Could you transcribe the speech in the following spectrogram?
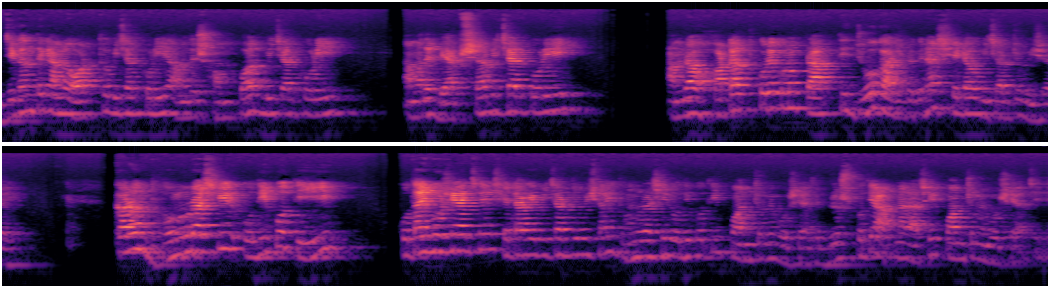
যেখান থেকে আমরা অর্থ বিচার করি, আমাদের সম্পদ বিচার করি, আমাদের ব্যবসা বিচার করি, আমরা হঠাৎ করে কোনো প্রাপ্তি যোগ আসবে কিনা সেটাও বিচার্য বিষয়। কারণ ধনুরাশির অধিপতি কোথায় বসে আছে সেটা আগে বিচার্য বিষয়। ধনুরাশির অধিপতি পঞ্চমে বসে আছে। বৃহস্পতি আপনার রাশির পঞ্চমে বসে আছে,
